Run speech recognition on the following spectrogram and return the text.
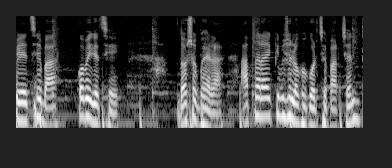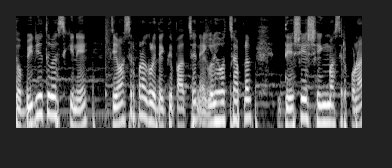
পেয়েছে বা কমে গেছে। দর্শক ভাইরা আপনারা একটি বিষয় লক্ষ্য করতে পারছেন, তো ভিডিওতে বা স্ক্রিনে যে মাছের পোনাগুলি দেখতে পাচ্ছেন, এগুলি হচ্ছে আপনার দেশি শিং মাছের পোনা।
